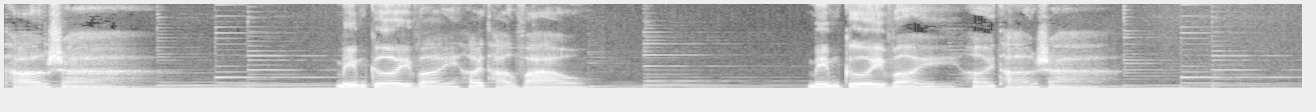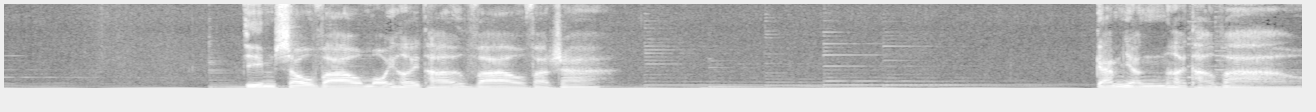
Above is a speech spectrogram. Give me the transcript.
thở ra mỉm cười với hơi thở vào. Mỉm cười với hơi thở ra. Chìm sâu vào mỗi hơi thở vào và ra. Cảm nhận hơi thở vào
